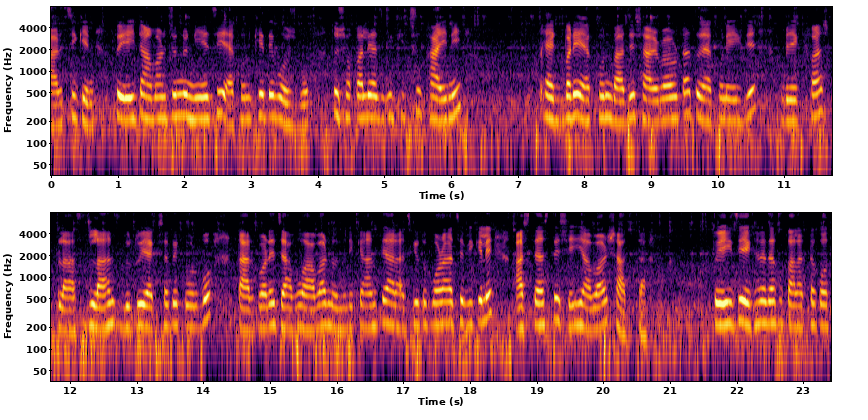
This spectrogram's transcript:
আর চিকেন তো এইটা আমার জন্য নিয়েছি, এখন খেতে বসবো। তো সকালে আজকে কিছু খাইনি। একবারে এখন বাজে সাড়ে বারোটা, তো এখন এই যে ব্রেকফাস্ট প্লাস লাঞ্চ দুটোই একসাথে করব। তারপরে যাব আবার নন্দিনীকে আনতে। আর আজকে তো পড়া আছে বিকেলে। আস্তে আস্তে সেই আবার সাতটা। তো এই যে এখানে দেখো কালারটা কত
